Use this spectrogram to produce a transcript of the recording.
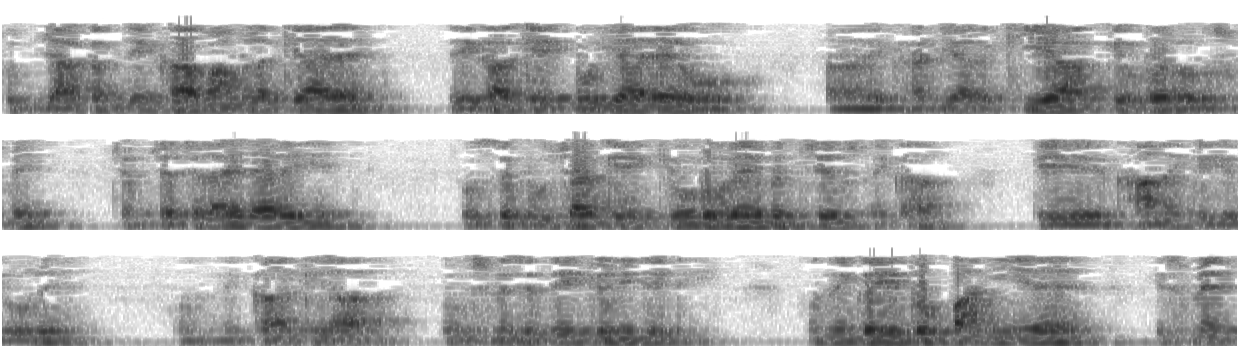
تو جا کر دیکھا معاملہ کیا ہے۔ دیکھا کہ ایک بڑھیا ہے، وہ ایک ہڈیا رکھی ہے آگ کے اوپر اور اس میں چمچا چلائی جا رہی ہے۔ اس سے پوچھا کہ کیوں رو رہے ہیں بچے؟ اس نے کہا کہ کھانے کے لیے رو رہے ہیں۔ اس نے کہا کہ اس میں سے دیکھ کیوں نہیں دیتی؟ اس نے کہا، یہ تو پانی ہے، اس میں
